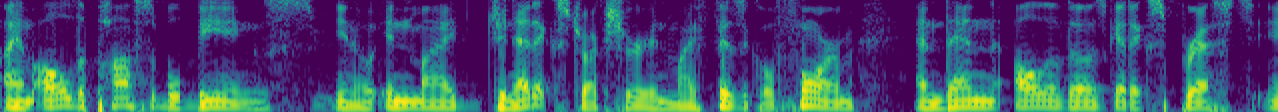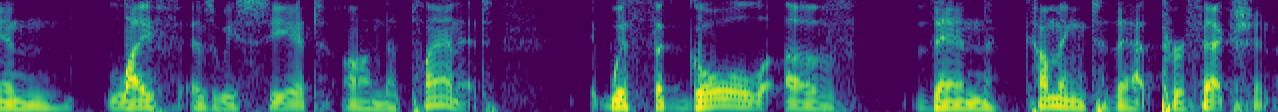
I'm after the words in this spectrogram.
I am all the possible beings, you know, in my genetic structure, in my physical form, and then all of those get expressed in life as we see it on the planet, with the goal of then coming to that perfection,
